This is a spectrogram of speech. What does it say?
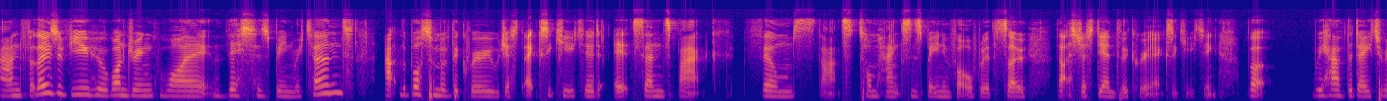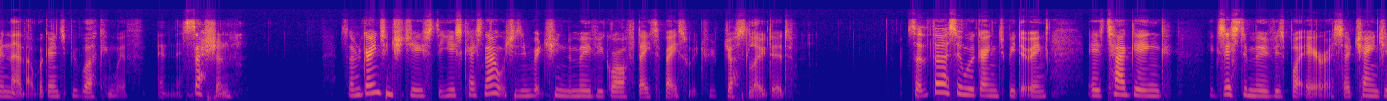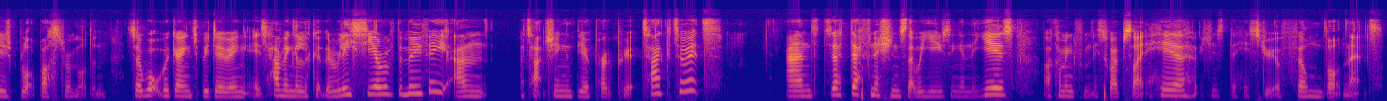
And for those of you who are wondering why this has been returned, at the bottom of the query we just executed, it sends back films that Tom Hanks has been involved with. So that's just the end of the query executing. But we have the data in there that we're going to be working with in this session. So I'm going to introduce the use case now, which is enriching the movie graph database, which we've just loaded. So the first thing we're going to be doing is tagging existing movies by era, so changes, blockbuster, and modern. So what we're going to be doing is having a look at the release year of the movie and attaching the appropriate tag to it. And the definitions that we're using in the years are coming from this website here, which is the historyofilm.net.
